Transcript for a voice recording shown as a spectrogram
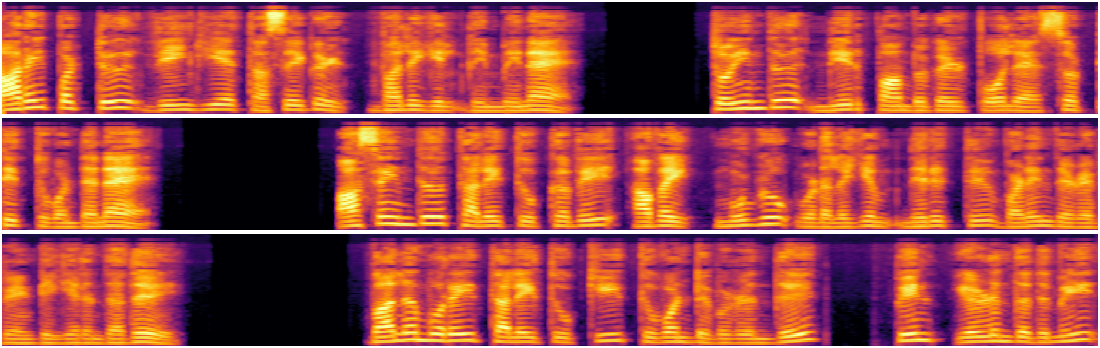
அரைப்பட்டு வீங்கிய தசைகள் வலியில் விம்மின தொய்ந்து நீர்ப்பாம்புகள் போல சொட்டித் துவண்டன. அசைந்து தலை தூக்கவே அவை முழு உடலையும் நெரித்து வளைந்தெழ வேண்டியிருந்தது. பலமுறை தலை தூக்கி துவண்டு விழுந்து பின் எழுந்ததுமே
